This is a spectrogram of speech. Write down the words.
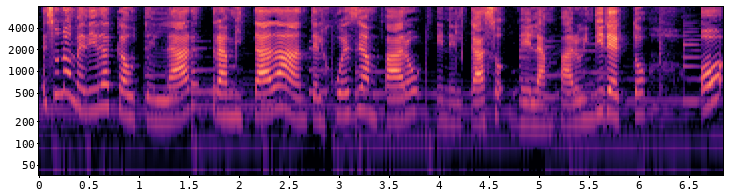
es una medida cautelar tramitada ante el juez de amparo en el caso del amparo indirecto o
